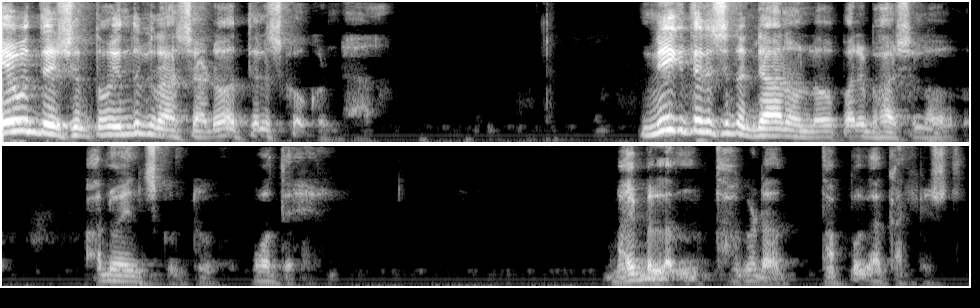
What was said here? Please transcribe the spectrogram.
ఏ ఉద్దేశంతో ఎందుకు రాశాడో అది తెలుసుకోకుండా నీకు తెలిసిన జ్ఞానంలో పరిభాషలో అన్వయించుకుంటూ పోతే బైబిల్ అంతా కూడా తప్పుగా కనిపిస్తుంది.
